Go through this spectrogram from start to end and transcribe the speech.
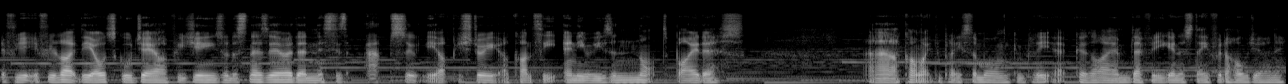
if you if you like the old school JRPGs or the SNES era, then this is absolutely up your street. I can't see any reason not to buy this. And I can't wait to play some more and complete it because I am definitely going to stay for the whole journey.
